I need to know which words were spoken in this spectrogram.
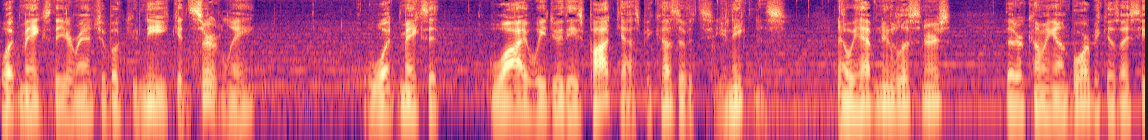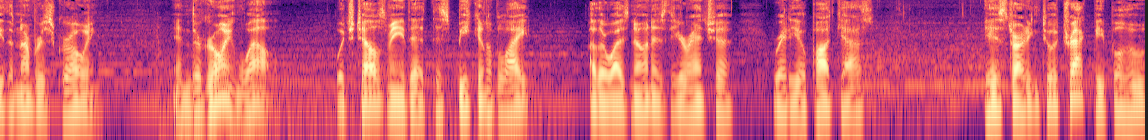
what makes the Urantia book unique? And certainly what makes it why we do these podcasts because of its uniqueness. Now we have new listeners that are coming on board because I see the numbers growing and they're growing well, which tells me that this beacon of light, otherwise known as the Urantia Radio Podcast, is starting to attract people who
